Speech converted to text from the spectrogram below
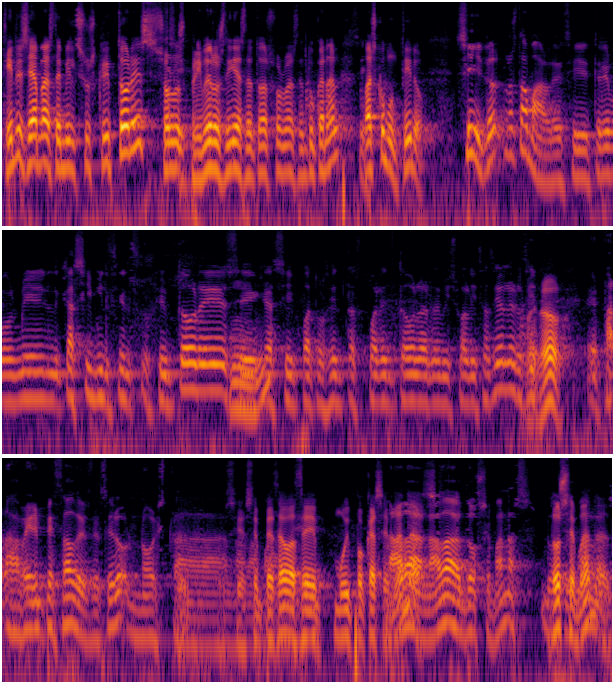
Tienes ya más de mil suscriptores, son los primeros días de todas formas de tu canal, vas como un tiro. Sí, no, está mal, es decir, tenemos mil, casi 1.100 suscriptores, eh, casi 440 horas de visualizaciones, es decir, eh, para haber empezado desde cero no está. Si has empezado hace muy pocas semanas. Nada, nada, dos semanas. Dos, semanas,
